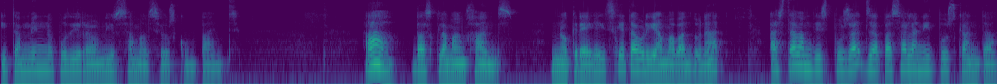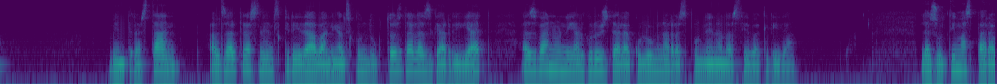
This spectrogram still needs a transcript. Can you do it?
i també no podia reunir-se amb els seus companys. Ah! va exclamar en Hans. No creguis que t'hauríem abandonat. Estàvem disposats a passar la nit buscant-te. Mentrestant, els altres nens cridaven i els conductors de l'esgarriat es van unir al gruix de la columna responent a la seva crida. Les últimes paraules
